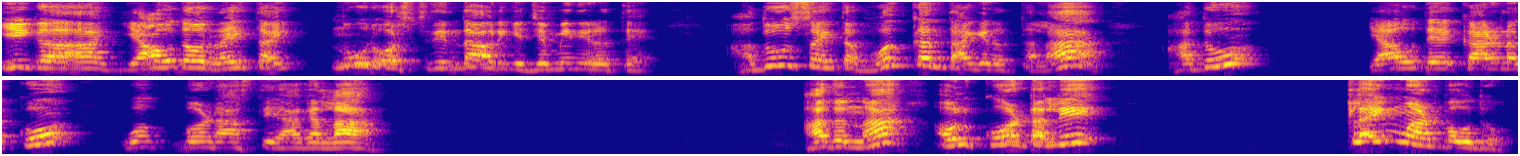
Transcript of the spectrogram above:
ಈಗ ಯಾವುದೋ ರೈತ ನೂರು ವರ್ಷದಿಂದ ಅವರಿಗೆ ಜಮೀನಿರುತ್ತೆ ಅದು ಸಹಿತ ಆಗಿರುತ್ತಲ್ಲ, ಅದು ಯಾವುದೇ ಕಾರಣಕ್ಕೂ ವಕ್ ಬೋರ್ಡ್ ಆಸ್ತಿ ಆಗಲ್ಲ. ಅದನ್ನು ಅವನು ಕೋರ್ಟಲ್ಲಿ ಕ್ಲೈಮ್ ಮಾಡ್ಬೋದು.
